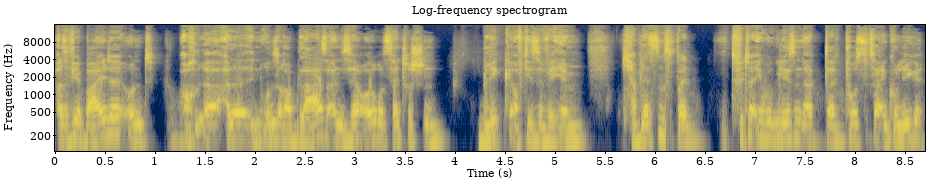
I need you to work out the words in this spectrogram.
also wir beide und auch äh, alle in unserer Blase einen sehr eurozentrischen Blick auf diese WM. Ich habe letztens bei Twitter irgendwo gelesen, da, da postete ein Kollege,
